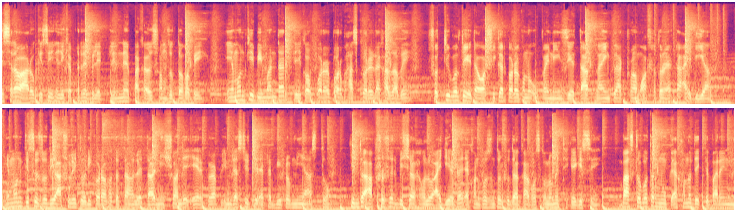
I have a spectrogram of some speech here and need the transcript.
এছাড়াও আরও কিছু হেলিকপ্টারের ব্লেড প্লেনের পাখায় সংযুক্ত হবে। এমনকি বিমানটার টেক অফ করার পর ভাঁজ করে রাখা যাবে। সত্যি বলতে এটা অস্বীকার করার কোনো উপায় নেই যে তার ফ্লাইং প্ল্যাটফর্ম অসাধারণ একটা আইডিয়া। এমন কিছু যদি আসলেই তৈরি করা হতো, তাহলে তার নিঃসন্দেহে এয়ারক্রাফট ইন্ডাস্ট্রিতে একটা বিপ্লব নিয়ে আসতো। কিন্তু আফসোসের বিষয় হলো, আইডিয়াটা এখন পর্যন্ত শুধু কাগজ কলমে থেকে গেছে। বাস্তবতার মুখ এখনও দেখতে পারেনি।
